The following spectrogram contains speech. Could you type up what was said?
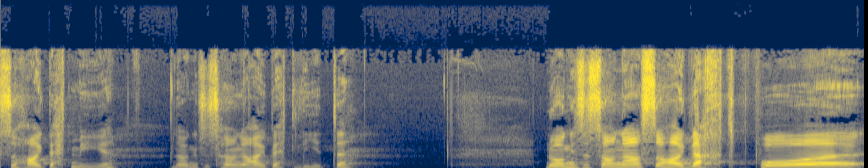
så har jeg bedt mye. Noen sesonger har jeg bedt lite. Noen sesonger så har jeg vært på eh,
